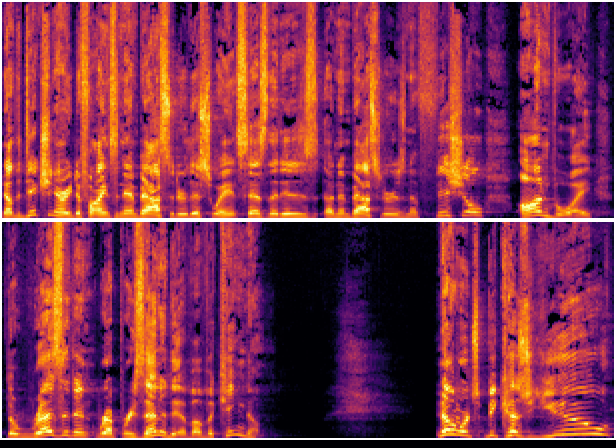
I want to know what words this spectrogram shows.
Now, the dictionary defines an ambassador this way it says that it is, an ambassador is an official envoy, the resident representative of a kingdom. In other words, because you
